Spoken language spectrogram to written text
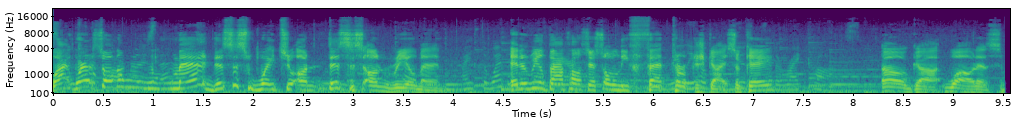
Why, where's all the man? This is way too un. This is unreal, man. In a real bathhouse, there's only fat Turkish guys. Okay. Oh god. Wow, that's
